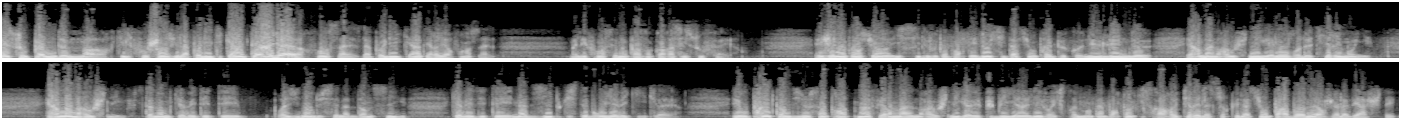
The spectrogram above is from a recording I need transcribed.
C'est sous peine de mort qu'il faut changer la politique intérieure française, la politique intérieure française. Mais les Français n'ont pas encore assez souffert. Et j'ai l'intention ici de vous apporter deux citations très peu connues, l'une de Hermann Rauschnig et l'autre de Thierry Moignet. Hermann Rauschnig, c'est un homme qui avait été président du Sénat de Danzig, qui avait été nazi, puis qui s'était brouillé avec Hitler. Et au printemps 1939, Hermann Rauschnig avait publié un livre extrêmement important qui sera retiré de la circulation par bonheur, je l'avais acheté,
